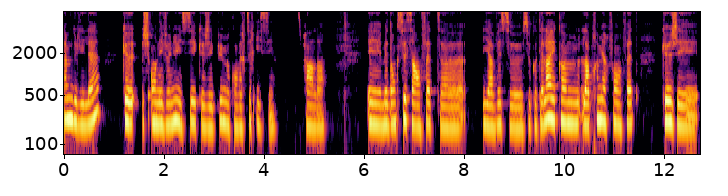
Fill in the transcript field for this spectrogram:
hamdoulilah, que on est venu ici et que j'ai pu me convertir ici. Et, mais donc, c'est ça, en fait, euh, il y avait ce, ce côté-là. Et comme la première fois, en fait, que j'ai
